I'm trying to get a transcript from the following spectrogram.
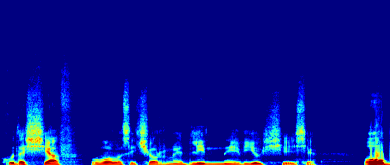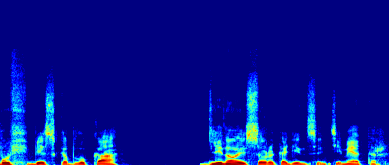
худощав, волосы черные, длинные, вьющиеся, обувь без каблука, длиной сорок один сантиметр.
